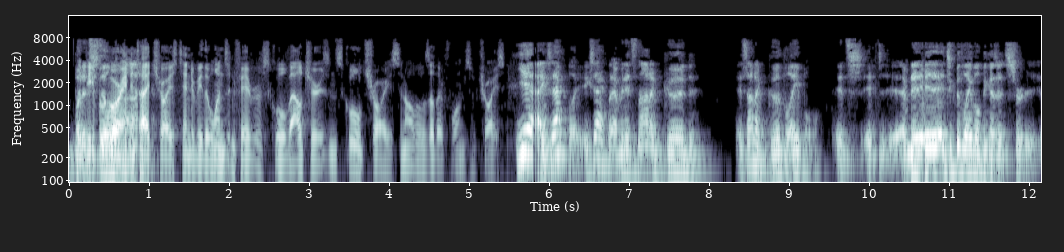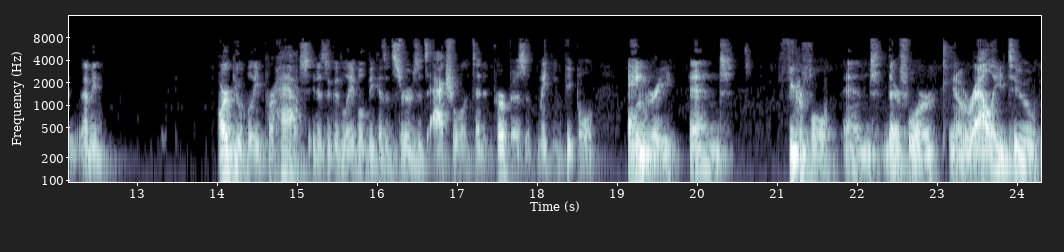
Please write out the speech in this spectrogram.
but the people who are not- anti-choice tend to be the ones in favor of school vouchers and school choice and all those other forms of choice. Yeah, exactly, exactly. I mean, it's not a good, it's not a good label. It's, it's, I mean, it's a good label because it's, I mean, arguably, perhaps it is a good label because it serves its actual intended purpose of making people angry and fearful, and therefore, you know, rally to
